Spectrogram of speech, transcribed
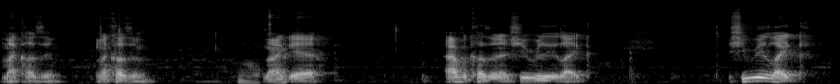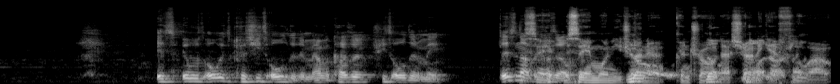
My cousin, my cousin, Okay. like yeah, I have a cousin that she really like. She really like. It's it was always because she's older than me. I have a cousin. She's older than me. This is not the same, the same one you're trying No, to control no, that's trying no, to get flew out,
